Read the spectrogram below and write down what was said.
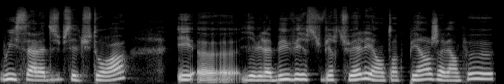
oui, ça, là-dessus, c'est le tutorat. Et euh, il y avait la BU virtu- virtuelle. Et en tant que P1, j'avais un peu.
